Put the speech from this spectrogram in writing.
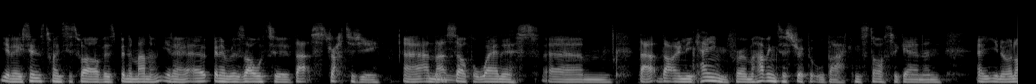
you know, since 2012 has been a man, you know, uh, been a result of that strategy uh, and that mm. self awareness um, that that only came from having to strip it all back and start again, and, and you know, and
